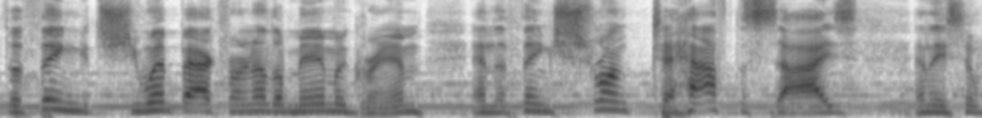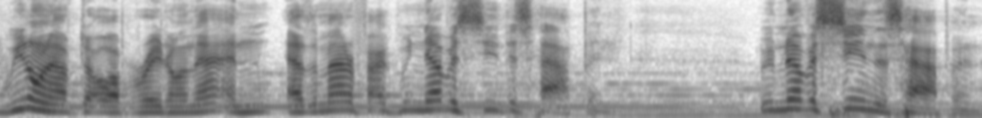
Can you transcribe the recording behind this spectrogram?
the thing, she went back for another mammogram, and the thing shrunk to half the size. And they said, We don't have to operate on that. And as a matter of fact, we never see this happen. We've never seen this happen.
